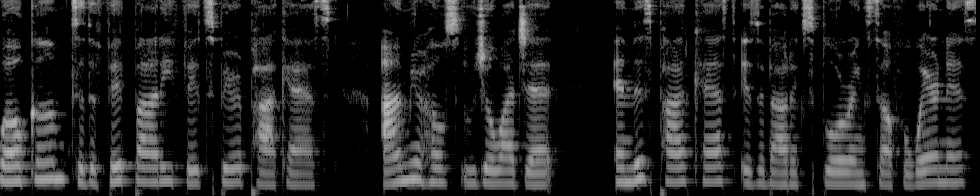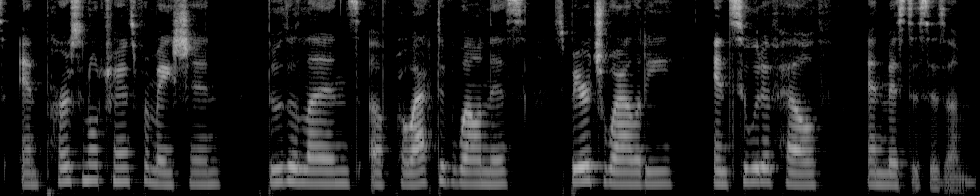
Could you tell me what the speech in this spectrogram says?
Welcome to the Fit Body, Fit Spirit podcast. I'm your host, Ujo Wajet, and this podcast is about exploring self awareness and personal transformation through the lens of proactive wellness, spirituality, intuitive health, and mysticism.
